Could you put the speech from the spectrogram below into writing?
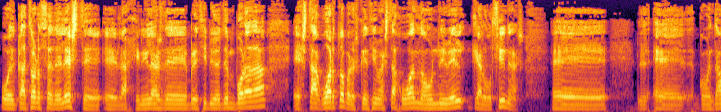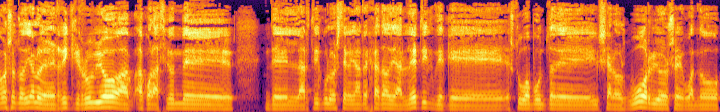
o el 14 del este en las ginilas de principio de temporada, está cuarto, pero es que encima está jugando a un nivel que alucinas. Eh, eh, comentábamos otro día lo de Ricky Rubio a, a colación de, del artículo este que ya han rescatado de Athletic, de que estuvo a punto de irse a los Warriors eh, cuando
